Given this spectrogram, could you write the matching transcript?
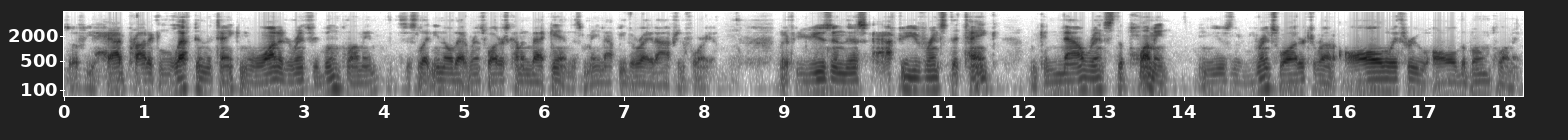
So if you had product left in the tank and you wanted to rinse your boom plumbing, it's just letting you know that rinse water is coming back in. This may not be the right option for you. But if you're using this after you've rinsed the tank, we can now rinse the plumbing and use the rinse water to run all the way through all the boom plumbing.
